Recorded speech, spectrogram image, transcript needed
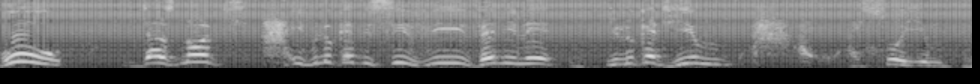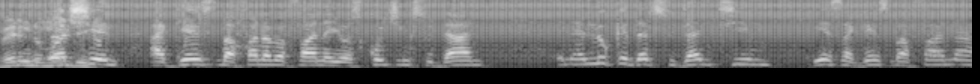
who does not, if you look at the CV, Velile, you look at him, I, I saw him Very in nomadic. action against Bafana Bafana. He was coaching Sudan. And I look at that Sudan team, yes, against Bafana.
